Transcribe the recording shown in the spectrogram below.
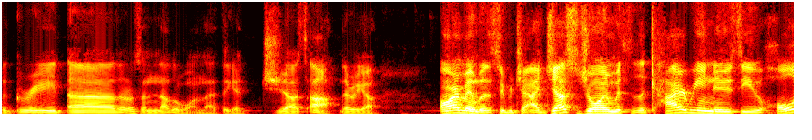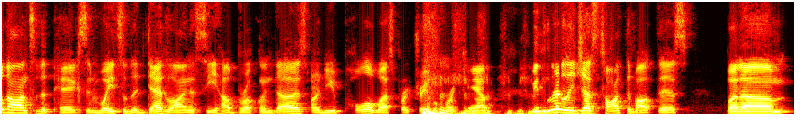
Agreed. Uh, there was another one that I think I just ah, there we go. Armin with a super chat. I just joined with the Kyrie news. Do you hold on to the picks and wait till the deadline to see how Brooklyn does, or do you pull a Westbrook trade before camp? We literally just talked about this, but um,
